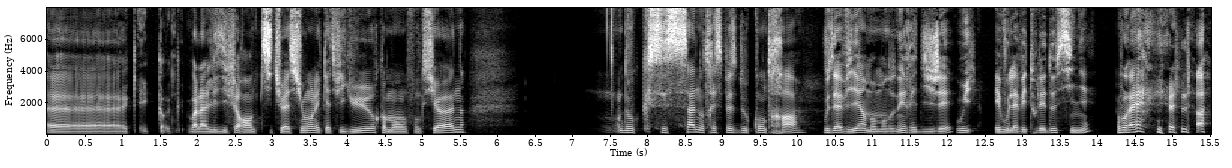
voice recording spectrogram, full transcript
euh, et voilà, les différentes situations, les cas de figure, comment on fonctionne. Donc, c'est ça notre espèce de contrat. Vous aviez à un moment donné rédigé Oui. et vous l'avez tous les deux signé Ouais, elle l'a.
